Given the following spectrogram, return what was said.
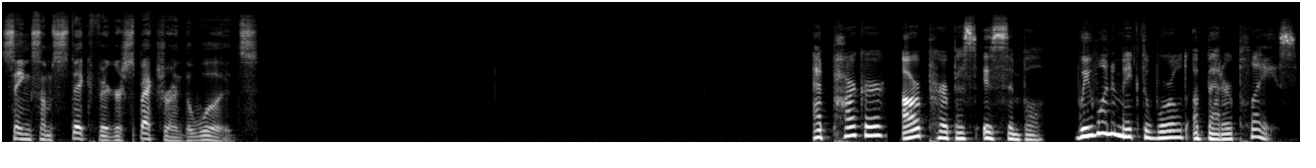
seeing some stick figure spectre in the woods. At Parker, our purpose is simple. We want to make the world a better place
